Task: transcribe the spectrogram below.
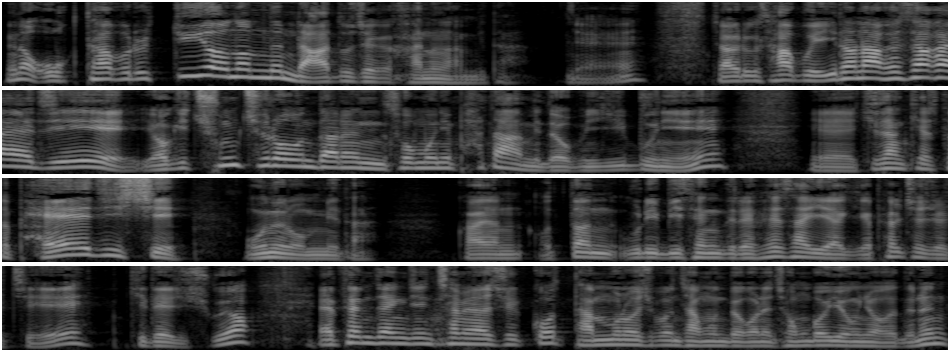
그냥 옥타브를 뛰어넘는 라도 제가 가능합니다. 예. 자, 그리고 4부에 일어나 회사 가야지. 여기 춤추러 온다는 소문이 파다합니다. 이분이. 예, 기상캐스터 배지 씨 오늘 옵니다. 과연 어떤 우리 미생들의 회사 이야기가 펼쳐질지 기대해 주시고요. FM 쟁진 참여하실 곳 단문 50원 장문 100원의 정보 이용료가 드는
